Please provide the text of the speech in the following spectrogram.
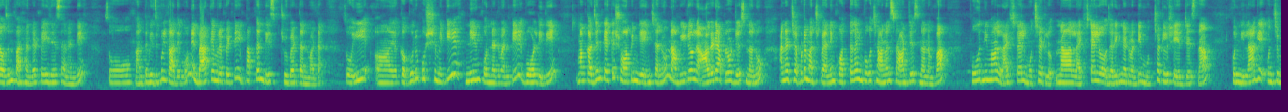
thousand five hundred pay చేశానండి. సో అంత విజిబుల్ కాదేమో. నేను బ్యాక్ కెమెరా పెట్టి పక్కన తీసి చూపెడతాను అనమాట సో ఈ యొక్క గురు పుష్యమికి నేను కొన్నటువంటి గోల్డ్ ఇది. మా కజిన్కి అయితే షాపింగ్ చేయించాను. నా వీడియోని ఆల్రెడీ అప్లోడ్ చేస్తున్నాను. అన్నట్టు చెప్పడం మర్చిపోయాను. నేను కొత్తగా ఇంకొక ఛానల్ స్టార్ట్ చేస్తున్నానబ్బా. పూర్ణిమ లైఫ్ స్టైల్ ముచ్చట్లు. నా లైఫ్ స్టైల్లో జరిగినటువంటి ముచ్చట్లు షేర్ చేస్తాను కొన్ని ఇలాగే కొంచెం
